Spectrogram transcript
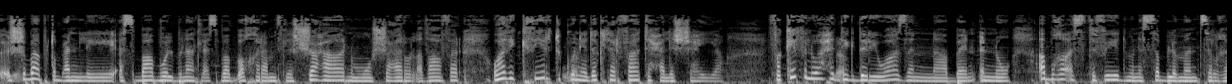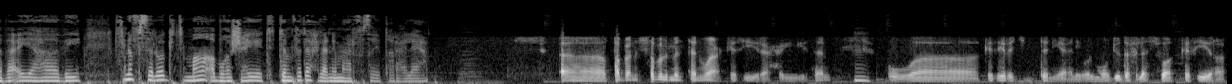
الشباب طبعا لأسباب والبنات لأسباب أخرى مثل الشعر نمو الشعر والأظافر وهذه كثير تكون يا دكتور فاتحة للشهية. فكيف الواحد نعم. يقدر يوازن بين إنه أبغى أستفيد من ال supplements الغذائية هذه في نفس الوقت ما أبغى شهيتي تنفتح لأني ما أعرف أسيطر عليها؟ آه طبعا ال supplement انواع كثيرة حقيقة وكثيرة جدا يعني والموجودة في الأسواق كثيرة.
